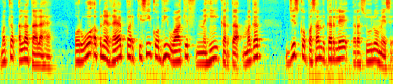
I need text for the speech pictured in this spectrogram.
مطلب اللہ تعالیٰ ہے اور وہ اپنے غیب پر کسی کو بھی واقف نہیں کرتا، مگر جس کو پسند کر لے رسولوں میں سے۔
